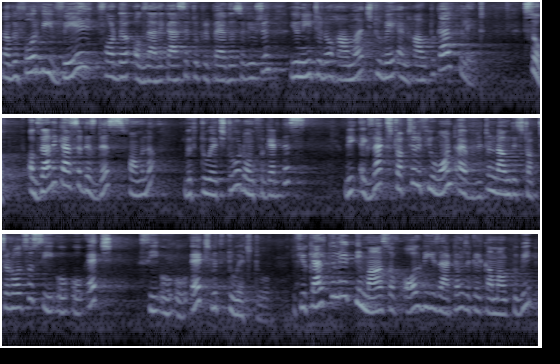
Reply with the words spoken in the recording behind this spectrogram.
Now before we weigh for the oxalic acid to prepare the solution, you need to know how much to weigh and how to calculate. So oxalic acid is this formula with 2H2O, don't forget this. The exact structure if you want, I have written down the structure also COOH, COOH with 2H2O. If you calculate the mass of all these atoms, it will come out to be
